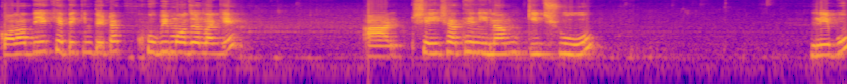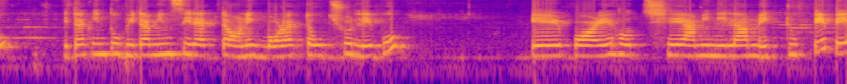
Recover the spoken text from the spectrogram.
কলা দিয়ে খেতে কিন্তু এটা খুবই মজা লাগে। আর সেই সাথে নিলাম কিছু লেবু। এটা কিন্তু ভিটামিন সির একটা অনেক বড় একটা উৎস লেবু। এরপরে হচ্ছে আমি নিলাম একটু পেঁপে,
